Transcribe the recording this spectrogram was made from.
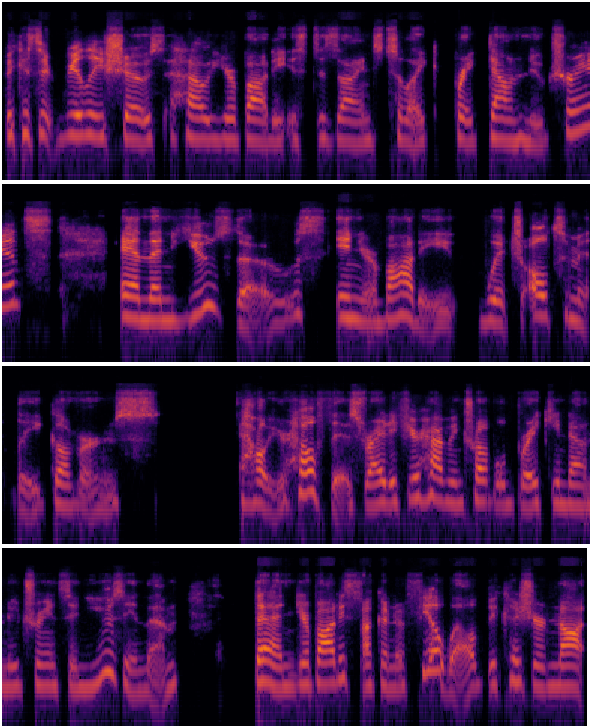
because it really shows how your body is designed to like break down nutrients and then use those in your body, which ultimately governs how your health is, right? If you're having trouble breaking down nutrients and using them, then your body's not going to feel well because you're not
